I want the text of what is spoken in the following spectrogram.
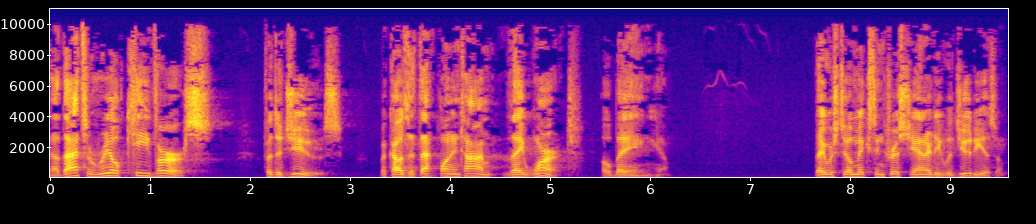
Now that's a real key verse for the Jews because at that point in time, they weren't obeying him. They were still mixing Christianity with Judaism.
